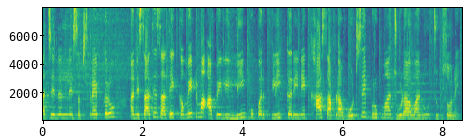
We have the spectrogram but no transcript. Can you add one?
આ ચેનલને સબસ્ક્રાઇબ કરો અને સાથે સાથે કમેન્ટમાં આપેલી લિંક ઉપર ક્લિક કરીને ખાસ આપણા વોટ્સએપ ગ્રુપમાં જોડાવવાનું ચૂકશો નહીં.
